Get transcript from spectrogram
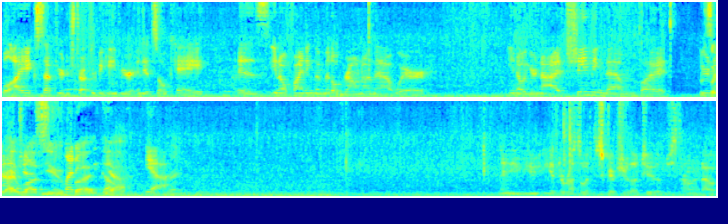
well, I accept your destructive behavior and it's okay, is, you know, finding the middle ground on that where, you know, you're not shaming them, but you're It's like, I just love you, letting but- me go. yeah. Yeah. Right. Then you, you, you have to wrestle with the scripture though too. I'm just throwing it out.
